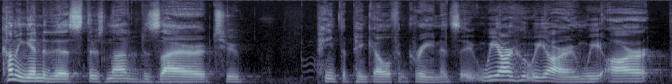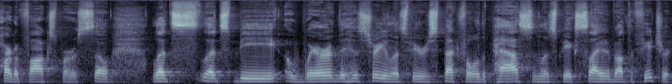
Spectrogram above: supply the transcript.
coming into this, there's not a desire to paint the pink elephant green. It's, we are who we are, and we are part of Foxborough. So let's, let's be aware of the history, let's be respectful of the past, and let's be excited about the future.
